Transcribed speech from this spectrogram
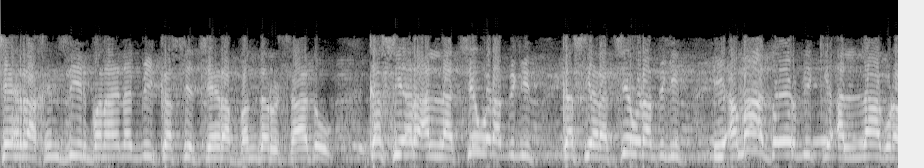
چہرہ خنزیر بنائے نگبی کسی چہرہ بندر و شادو کسی اللہ چیوڑا بگیت کسی چیوڑا بگیت۔ ای اما دور بھی کہ اللہ گوڑا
